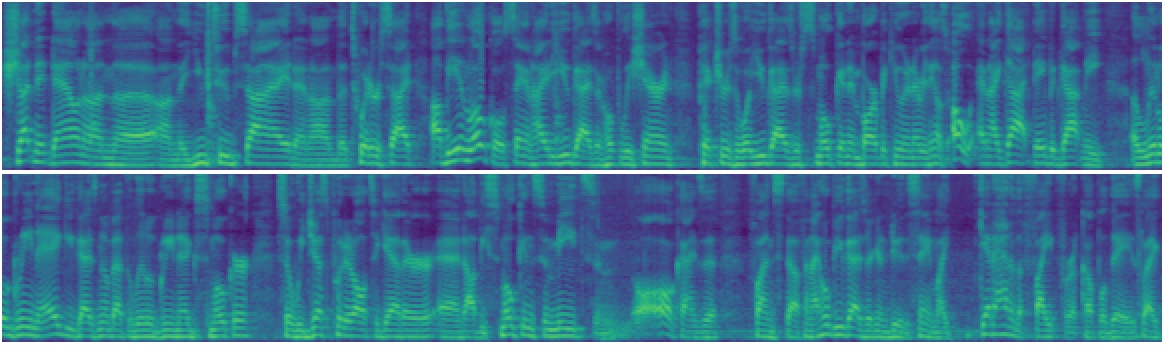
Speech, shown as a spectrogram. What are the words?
shutting it down on the on the YouTube side and on the Twitter side. I'll be in local saying hi to you guys and hopefully sharing pictures of what you guys are smoking and barbecuing and everything else. Oh, and I got David got me a little green egg. You guys know about the little green egg smoker. So we just put it all together and I'll be smoking some meats and all kinds of fun stuff. And I hope you guys are going to do the same. Like, get out of the fight for a couple days. Like,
